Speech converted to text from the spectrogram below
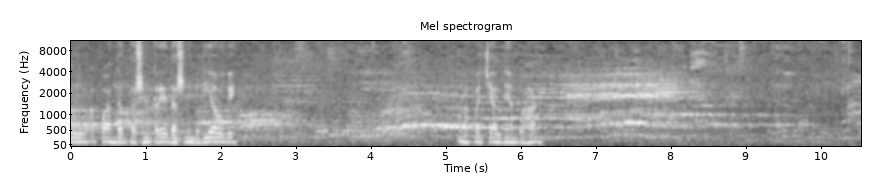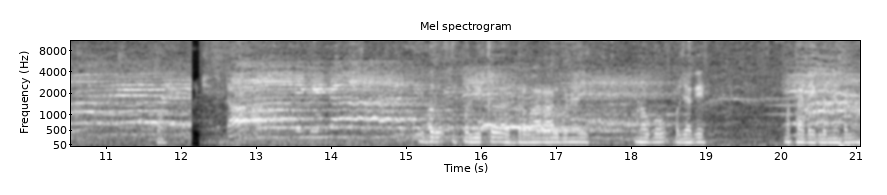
ਸੋ ਆਪਾਂ ਅੰਦਰ ਦਰਸ਼ਨ ਕਰੇ, ਦਰਸ਼ਨ ਵਧੀਆ ਹੋ ਗਏ। ਹੁਣ ਆਪਾਂ ਚੱਲਦੇ ਹਾਂ ਬਾਹਰ। ਇਧਰ ਉੱਪਰ ਵੀ ਇੱਕ ਦਰਬਾਰ ਹਾਲ ਬਣਿਆ ਜੀ। ਹੁਣ ਉਹ ਉੱਪਰ ਜਾ ਕੇ ਮੱਥਾ ਟੇਕ ਲੈਂਦੇ ਹਾਂ ਪਹਿਲਾਂ।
